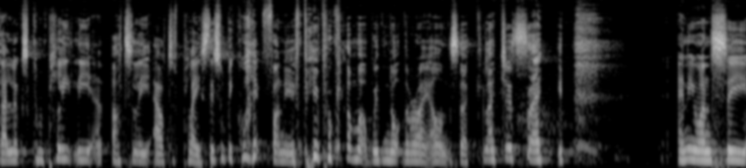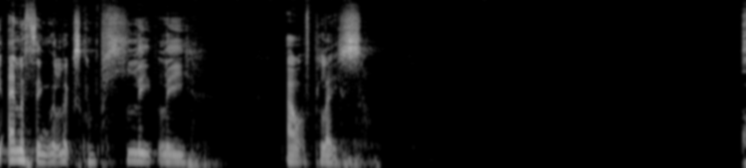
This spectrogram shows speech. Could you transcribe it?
that looks completely and utterly out of place. This would be quite funny if people come up with not the right answer. Can I just say? Anyone see anything that looks completely out of place?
